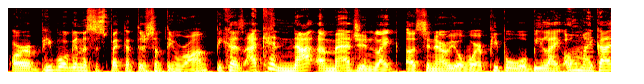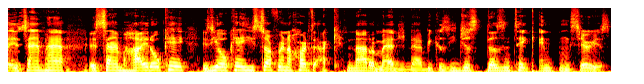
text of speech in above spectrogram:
Or people are gonna suspect that there's something wrong? Because I cannot imagine like a scenario where people will be like, "Oh my God, is Sam ha- is Sam Hyde okay? Is he okay? He's suffering a heart attack." I cannot imagine that because he just doesn't take anything serious.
